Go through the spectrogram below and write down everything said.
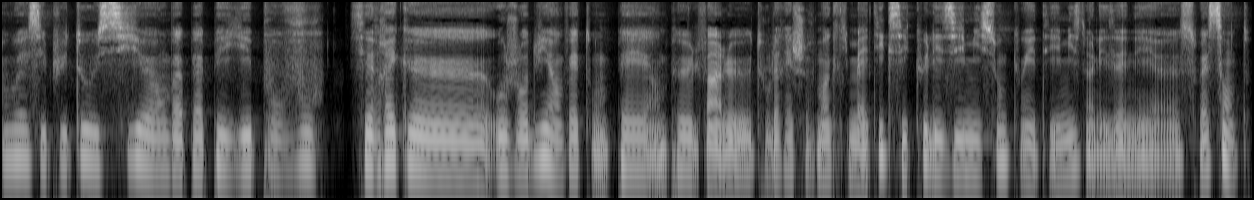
Ouais, c'est plutôt aussi on va pas payer pour vous. C'est vrai que aujourd'hui, en fait, on paie un peu, enfin, le, tout le réchauffement climatique, c'est que les émissions qui ont été émises dans les années 60.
